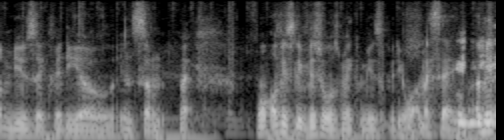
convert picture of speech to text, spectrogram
a music video in some like. Well, obviously, visuals make a music video. What am I saying? I mean,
